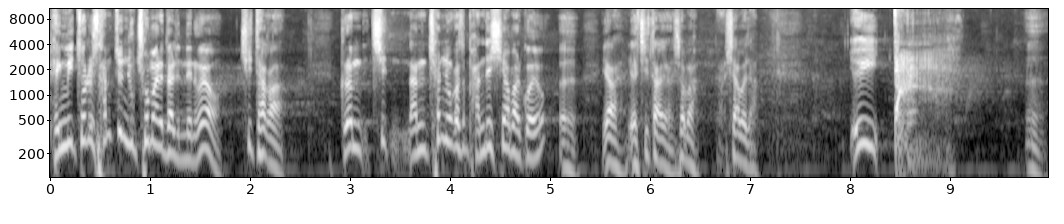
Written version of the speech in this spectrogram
100m를 3.6초 만에 달린다는 거예요. 치타가. 그럼 치, 나는 천년 가서 반드시 시합할 거예요. 어. 야, 야, 치타, 야, 시합아, 시합하자. 여기 딱. 어.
